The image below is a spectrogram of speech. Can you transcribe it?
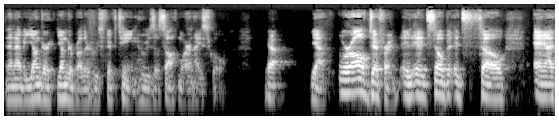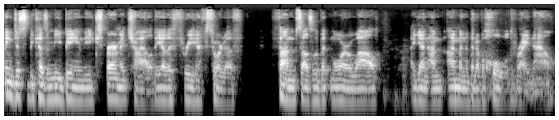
And then i have a younger younger brother who's 15 who's a sophomore in high school. Yeah. Yeah we're all different. It, it's so it's so and i think just because of me being the experiment child the other three have sort of found themselves a little bit more while again i'm i'm in a bit of a hold right now.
